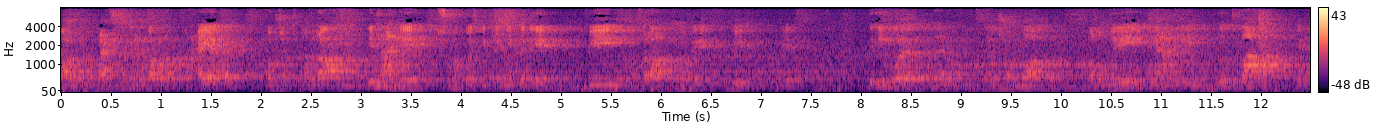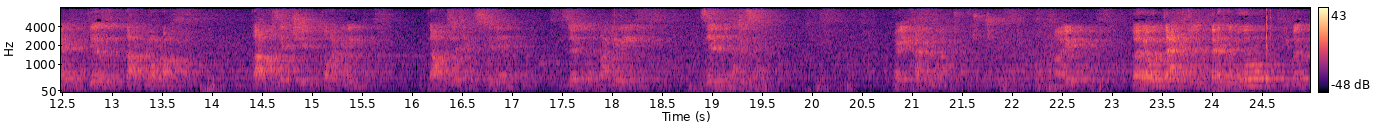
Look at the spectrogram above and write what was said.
مره حاجة سنين مره في حياتك أو شخص مزرعة دي بتاعت إيه؟ اسمها كويس جدا جدا إيه؟ في المزرعة؟ في. دي الولاد كلها إن شاء الله مضغوطين يعني نطلع في نهاية الترم تعرف الأربعة. تعرف إزاي تشيل تطلع جنيه؟ تعرف إزاي تعمل سيريا؟ إزاي تقطع جنيه؟ إزاي تفتح حساب؟ أي حاجة يبقى مش مشكلة. معايا؟ فلو أنت عرفت الثلاثه دول يبقى أنت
